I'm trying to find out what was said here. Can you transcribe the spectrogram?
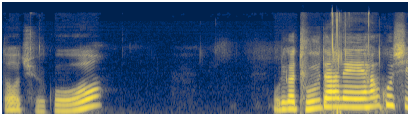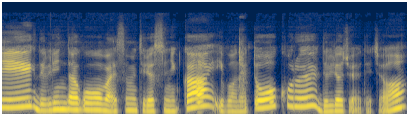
떠주고 우리가 두 단에 한 코씩 늘린다고 말씀을 드렸으니까 이번에 또 코를 늘려줘야 되죠.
